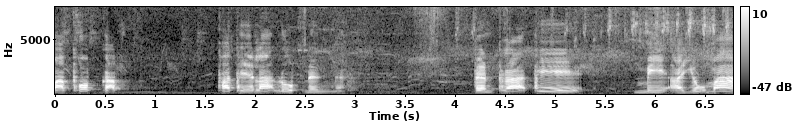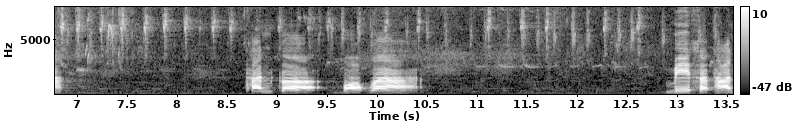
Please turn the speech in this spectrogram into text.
มาพบกับพระเถระรูปหนึ่งนะเป็นพระที่มีอายุมาก ท่านก็บอกว่า มีสถาน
